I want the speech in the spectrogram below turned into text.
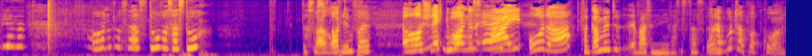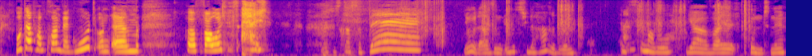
Birne. Und was hast du? Was hast du? Das war Schrott. auf jeden Fall Oh, schlecht gewordenes Ei oder vergammelt. Äh, warte, nee, was ist das? oder ähm, Butterpopcorn. Butterpopcorn wäre gut und ähm verfaultes Ei. Was ist das? Bäh. Junge, da sind übelst viele Haare drin. Das ist immer so. Ja, weil Hund, ne?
